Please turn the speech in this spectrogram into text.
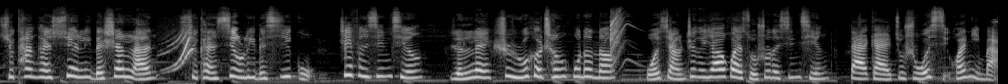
去看看绚丽的山岚，去看秀丽的溪谷。”这份心情。人类是如何称呼的呢？我想这个妖怪所说的心情，大概就是我喜欢你吧。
